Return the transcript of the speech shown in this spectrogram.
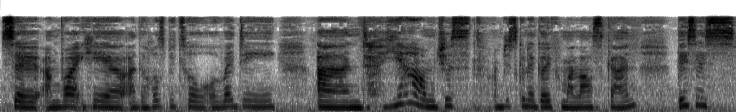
So i'm right here at the hospital already. And yeah i'm just i'm just gonna go for my last scan. This is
